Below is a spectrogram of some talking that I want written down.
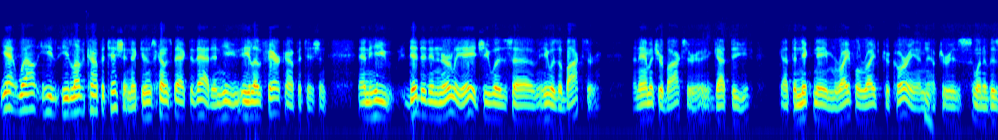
Yeah, well, he he loved competition. It comes back to that, and he he loved fair competition, and he did it in an early age. He was uh, he was a boxer, an amateur boxer. He got the got the nickname Rifle Right Kerkorian mm. after his one of his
